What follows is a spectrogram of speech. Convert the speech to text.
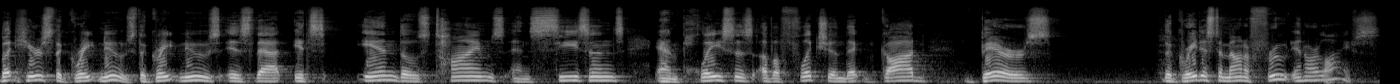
But here's the great news the great news is that it's in those times and seasons and places of affliction that God bears the greatest amount of fruit in our lives.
